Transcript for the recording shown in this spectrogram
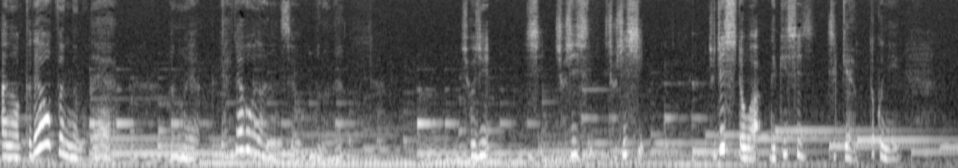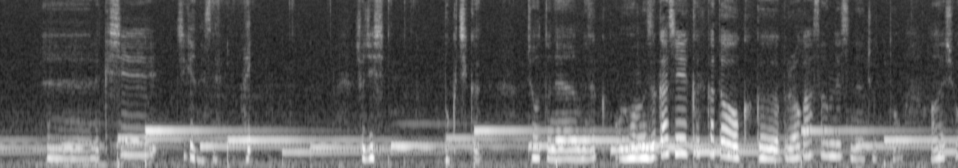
あのプレオープンなのであのねやりたい放題なんですよ。まだね。所持史所持史所持史所持史とは歴史事件特に、歴史事件ですね。はい。所持史牧畜。ちょっとねむずも難しい書き方を書くブロガーさんですね。ちょっと相性が。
